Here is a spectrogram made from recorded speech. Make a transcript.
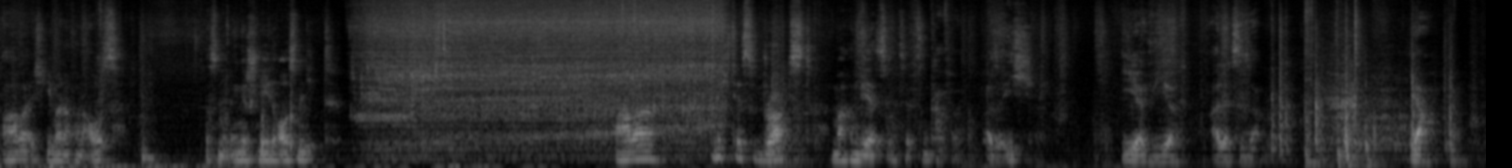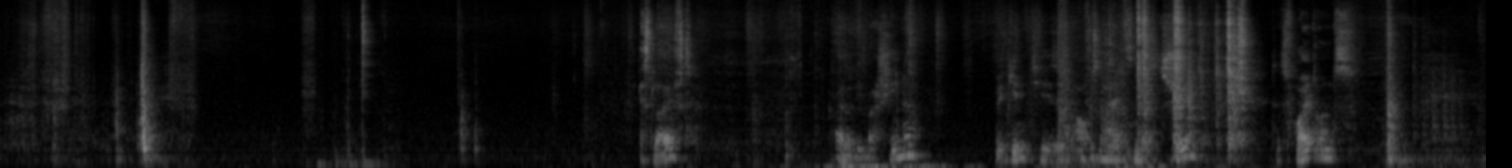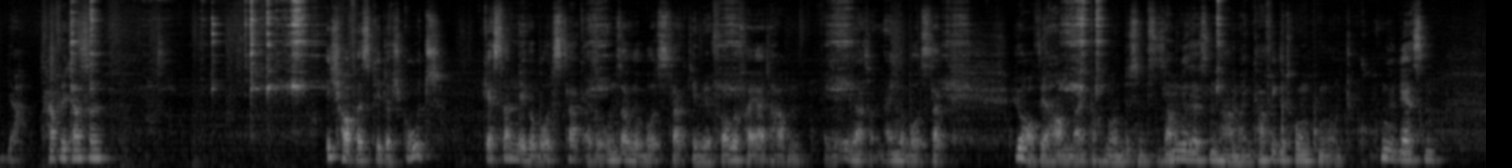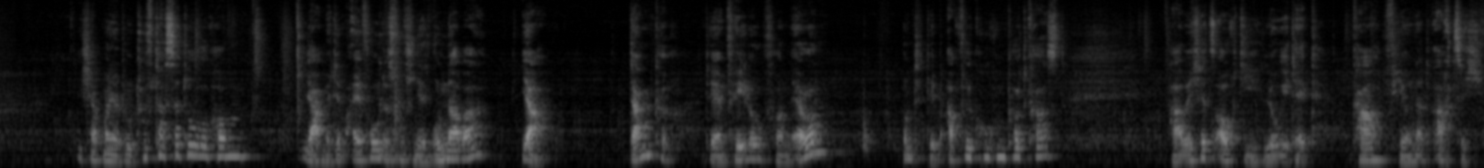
Aber ich gehe mal davon aus, dass eine Menge Schnee draußen liegt. Aber nichtsdestotrotz machen wir jetzt uns jetzt einen Kaffee. Also ich, ihr, wir, alle zusammen. Ja. Es läuft. Also die Maschine beginnt hier sich aufzuheizen. Das ist schön. Das freut uns. Ja, Kaffeetasse. Ich hoffe, es geht euch gut. Gestern der Geburtstag, also unser Geburtstag, den wir vorgefeiert haben, also Elas und mein Geburtstag. Ja, wir haben einfach nur ein bisschen zusammengesessen, haben einen Kaffee getrunken und Kuchen gegessen. Ich habe meine Bluetooth-Tastatur bekommen. Ja, mit dem iPhone, das funktioniert wunderbar. Ja, danke der Empfehlung von Aaron und dem Apfelkuchen-Podcast habe ich jetzt auch die Logitech K480.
